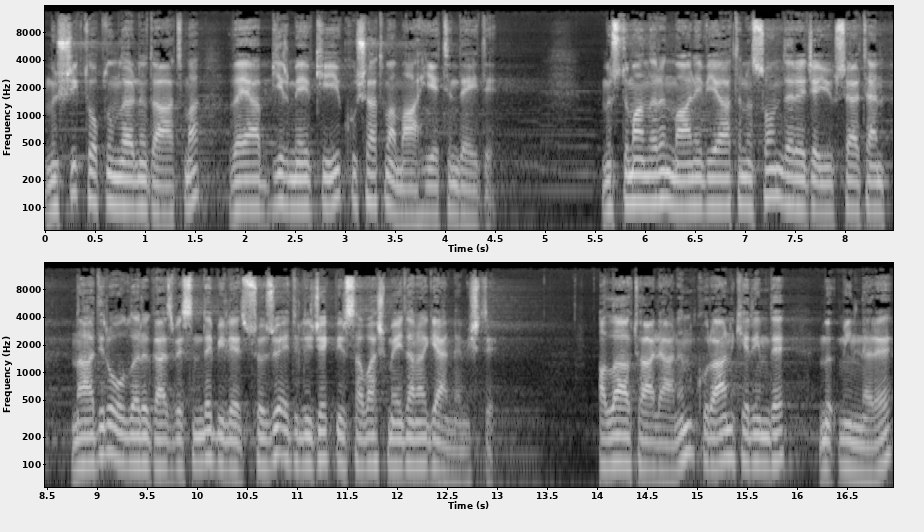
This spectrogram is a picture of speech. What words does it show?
müşrik toplumlarını dağıtma veya bir mevkiyi kuşatma mahiyetindeydi. Müslümanların maneviyatını son derece yükselten Nadiroğulları gazvesinde bile sözü edilecek bir savaş meydana gelmemişti. Allahü Teala'nın Kur'an-ı Kerim'de müminlere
